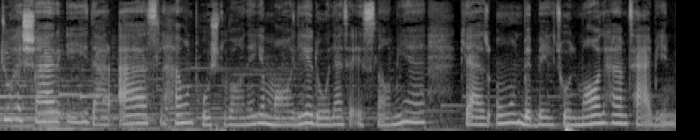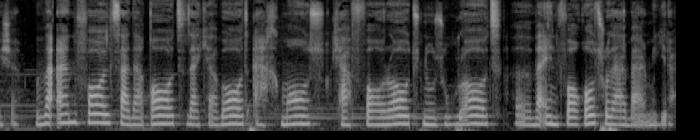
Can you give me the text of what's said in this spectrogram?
وجوه شرعی در اصل همون پشتوانه مالی دولت اسلامیه که از اون به بیت المال هم تعبیر میشه. و انفال، صدقات، زکوات، اخماس، کفارات، نزورات و انفاقات رو در بر می‌گیره.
